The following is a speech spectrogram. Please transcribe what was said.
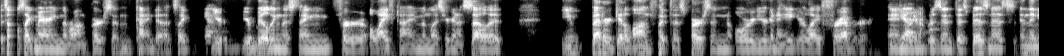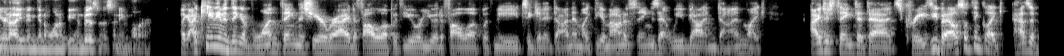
it's almost like marrying the wrong person, kind of. It's like yeah. you're, you're building this thing for a lifetime unless you're going to sell it. You better get along with this person or you're going to hate your life forever and yeah, you're going to resent this business. And then you're not even going to want to be in business anymore like I can't even think of one thing this year where I had to follow up with you or you had to follow up with me to get it done. And like the amount of things that we've gotten done, like I just think that that's crazy. But I also think like as a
